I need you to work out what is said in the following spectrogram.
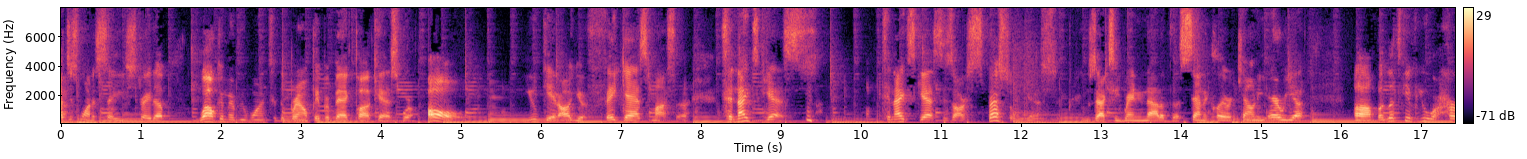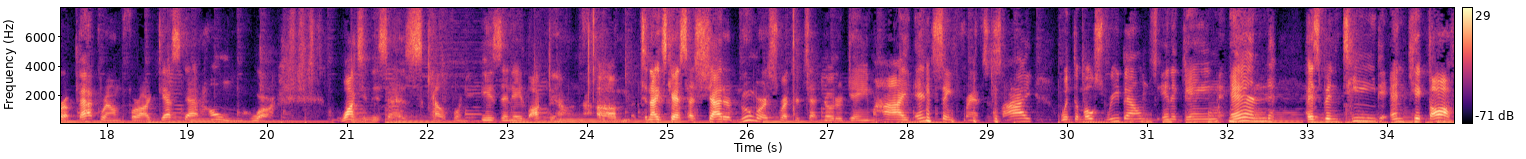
I just want to say straight up, welcome everyone to the Brown Paper Bag Podcast, where all you get all your fake ass masa. Tonight's guest, tonight's guest is our special guest, who's actually raining out of the Santa Clara County area. Um, but let's give you or her a background for our guests at home who are watching this as California is in a lockdown. Um, tonight's guest has shattered numerous records at Notre Dame High and St. Francis High with the most rebounds in a game and has been teed and kicked off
